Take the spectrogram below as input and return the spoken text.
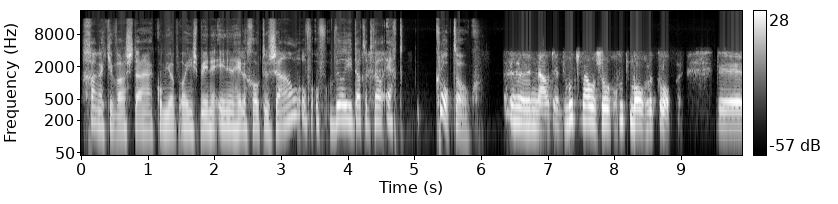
gangetje was, daar kom je opeens binnen in een hele grote zaal? Of, of wil je dat het wel echt klopt ook? Uh, nou, het moet wel zo goed mogelijk kloppen. De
